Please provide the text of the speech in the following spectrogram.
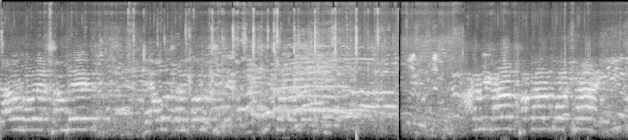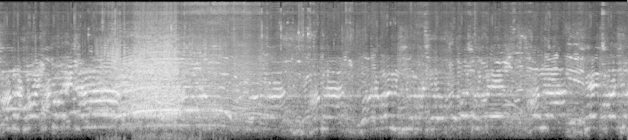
টাউন হলের সামনে যে অবস্থান কর্মসূচি আগামীকাল সকাল দশটায় আমরা সবাই স্বাগত জানাই আমরা গতকালই শিরোনামকে ঐক্যবদ্ধ করে আমরা সেই পরাজিত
